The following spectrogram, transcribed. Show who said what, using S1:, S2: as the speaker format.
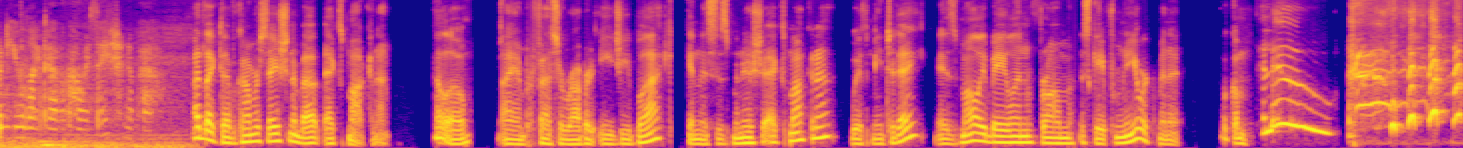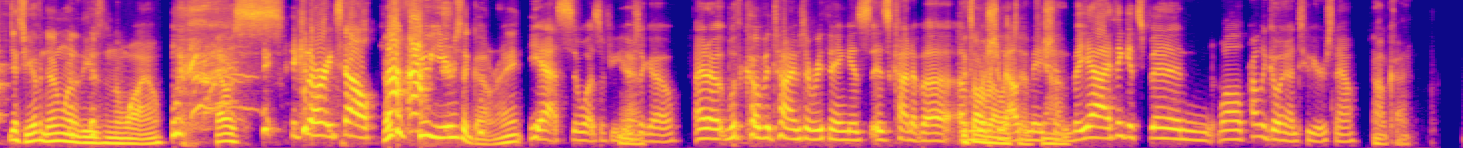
S1: would you like to have a conversation about?
S2: I'd like to have a conversation about Ex Machina. Hello, I am Professor Robert E.G. Black, and this is Minutia Ex Machina. With me today is Molly Bailen from Escape from New York Minute. Welcome.
S3: Hello.
S2: Yes, you haven't done one of these in a while. That was
S3: you can already tell.
S2: that was a few years ago, right?
S3: Yes, it was a few years ago. I know with COVID times, everything is is kind of a, a
S2: It's all
S3: mush amalgamation.
S2: yeah.
S3: But yeah, I think it's been well, probably going on two years now.
S2: Okay.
